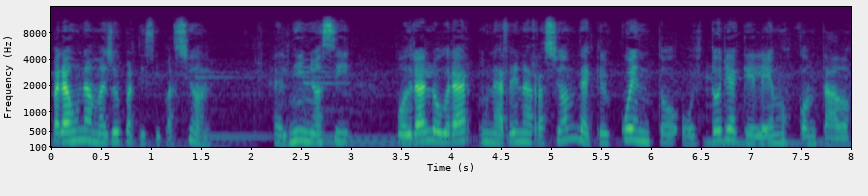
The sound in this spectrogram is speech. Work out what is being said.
para una mayor participación. El niño así podrá lograr una renarración de aquel cuento o historia que le hemos contado.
